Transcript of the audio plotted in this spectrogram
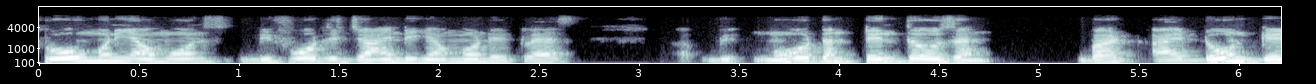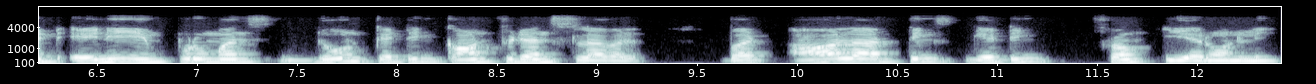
so many amounts before the joining amount class more than 10000 but i don't get any improvements don't getting confidence level but all are things getting from here only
